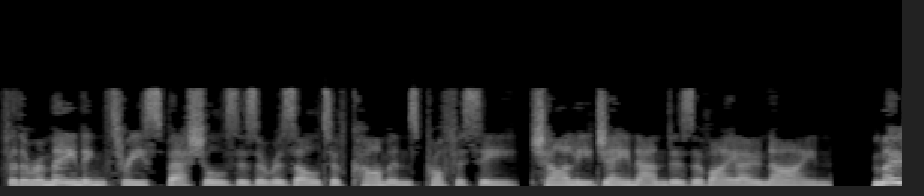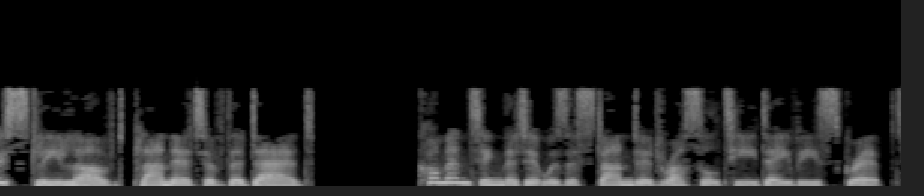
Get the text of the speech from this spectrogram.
for the remaining three specials as a result of Carmen's prophecy, Charlie Jane Anders of IO9 mostly loved Planet of the Dead, commenting that it was a standard Russell T Davies script,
